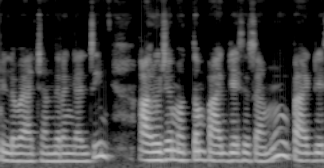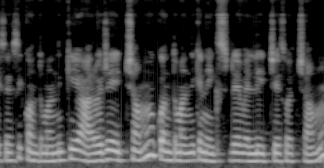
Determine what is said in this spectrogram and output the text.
పిల్లవాచ్ అందరం కలిసి ఆ రోజే మొత్తం ప్యాక్ చేసేసాము. ప్యాక్ చేసేసి కొంతమందికి ఆ రోజే ఇచ్చాము. కొంతమందికి నెక్స్ట్ డే వెళ్ళి ఇచ్చేసి వచ్చాము.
